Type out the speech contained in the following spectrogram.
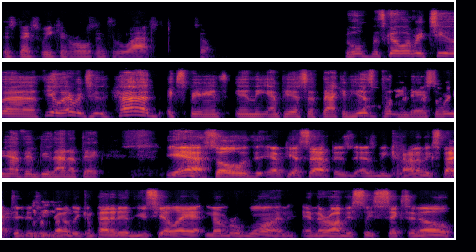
this next weekend rolls into the last. So cool. Let's go over to uh, Theo Edwards, who had experience in the MPSF back in his playing days. So we're gonna have him do that update. Yeah, so the MPSF is, as we kind of expected, is incredibly competitive. UCLA at number one, and they're obviously six and zero.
